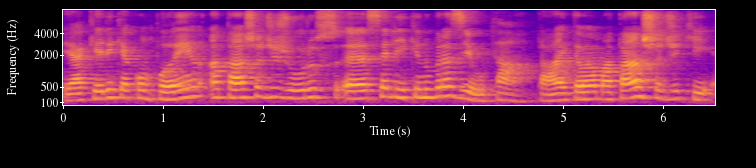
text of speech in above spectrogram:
É aquele que acompanha a taxa de juros é, Selic no Brasil. Tá. tá. Então é uma taxa de que,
